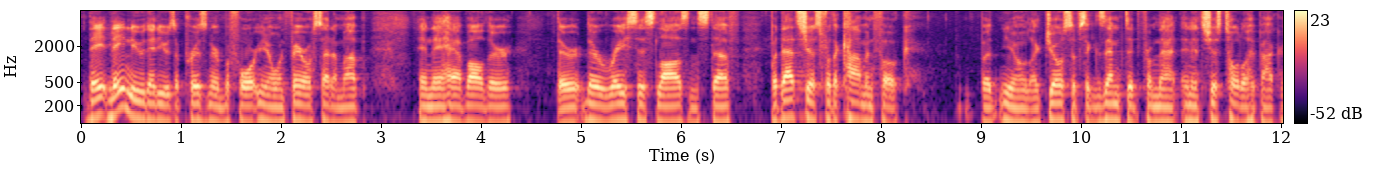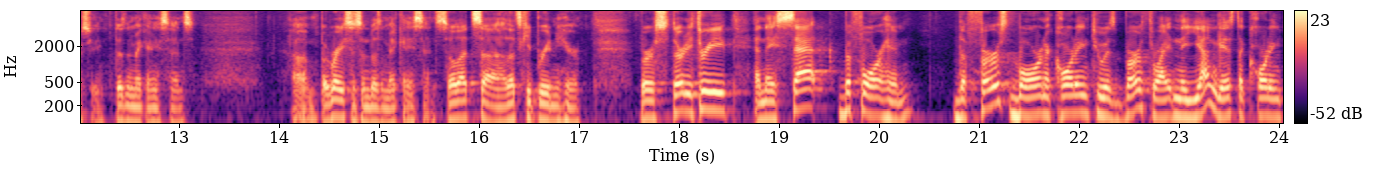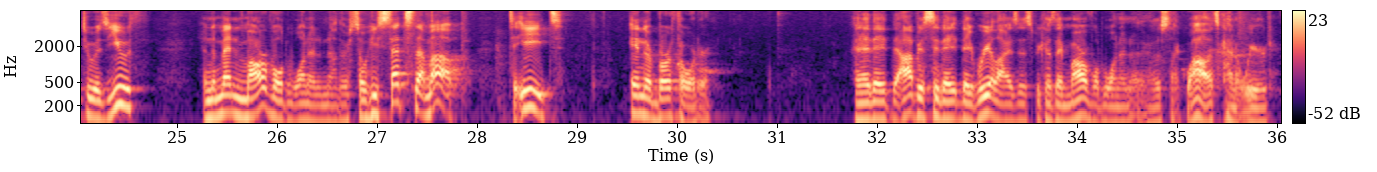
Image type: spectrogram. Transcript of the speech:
they they knew that he was a prisoner before, you know, when Pharaoh set him up, and they have all their their, their racist laws and stuff. But that's just for the common folk. But, you know, like Joseph's exempted from that, and it's just total hypocrisy. Doesn't make any sense. Um, but racism doesn't make any sense. So let's, uh, let's keep reading here. Verse 33, And they sat before him, the firstborn according to his birthright, and the youngest according to his youth. And the men marveled one at another. So he sets them up to eat in their birth order. And they, obviously they, they realize this because they marveled one another. It's like, wow, that's kind of weird.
